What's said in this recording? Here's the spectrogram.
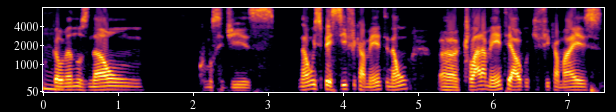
hum. pelo menos não como se diz, não especificamente, não uh, claramente é algo que fica mais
